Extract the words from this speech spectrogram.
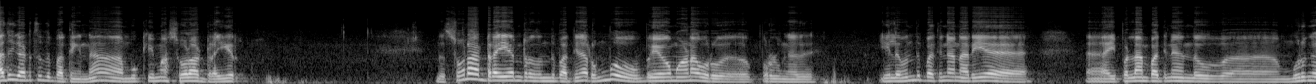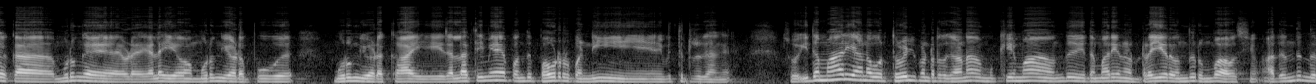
அதுக்கு அடுத்தது பார்த்தீங்கன்னா முக்கியமாக சோலார் ட்ரையர் இந்த சோலார் ட்ரையர்ன்றது வந்து பார்த்திங்கன்னா ரொம்ப உபயோகமான ஒரு பொருளுங்க அது. இதில் வந்து பார்த்தீங்கன்னா நிறைய இப்போல்லாம் பார்த்தீங்கன்னா இந்த முருங்கை முருங்கைக்கா முருங்கையோட இலையோ முருங்கையோட பூவு முருங்கையோட காய் இது எல்லாத்தையுமே இப்போ வந்து பவுடர் பண்ணி வித்துட்டு இருக்காங்க. ஸோ இதை மாதிரியான ஒரு தொழில் பண்ணுறதுக்கான முக்கியமாக வந்து இதை மாதிரியான ட்ரையர் வந்து ரொம்ப அவசியம். அது வந்து இந்த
